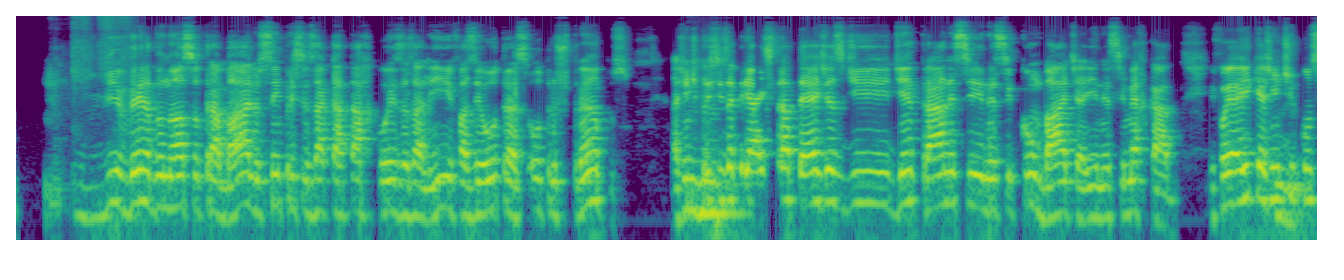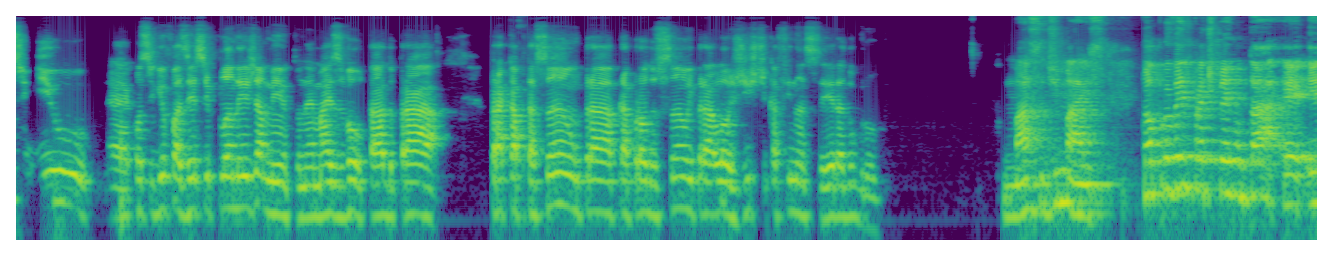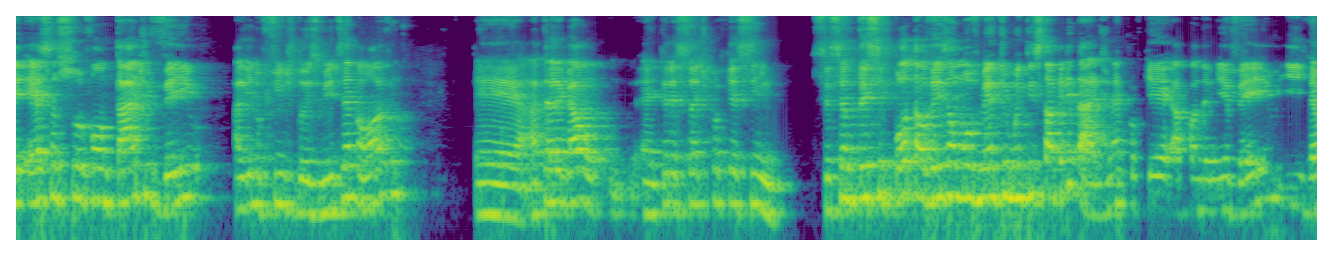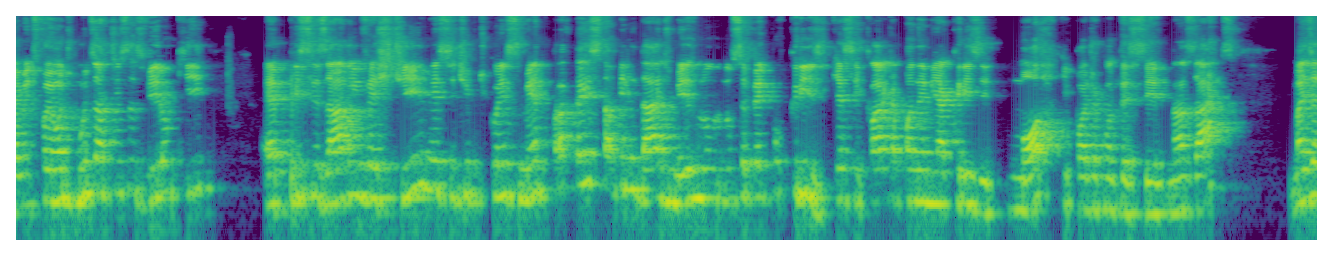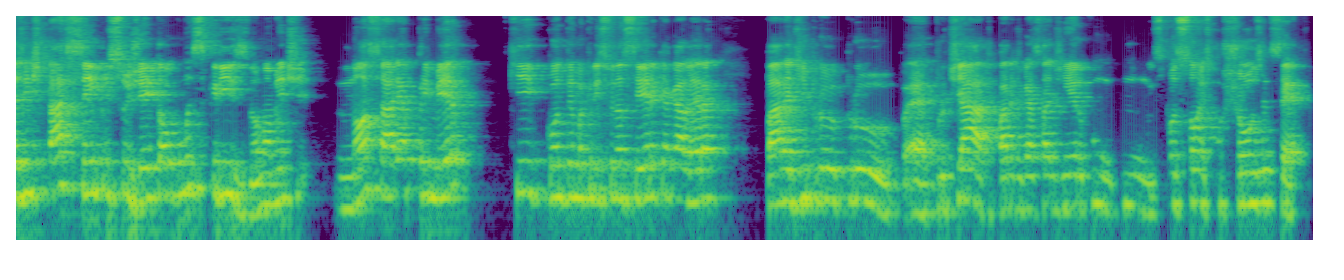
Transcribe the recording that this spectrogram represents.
viver do nosso trabalho sem precisar catar coisas ali, fazer outras, outros trampos a gente uhum. precisa criar estratégias de, de entrar nesse, nesse combate aí, nesse mercado. E foi aí que a gente uhum. conseguiu, é, conseguiu fazer esse planejamento, né, mais voltado para a captação, para a produção e para a logística financeira do grupo. Massa demais. Então, aproveito para te perguntar, é, essa sua vontade veio ali no fim de 2019, é, até legal, é interessante porque, assim, você se antecipou talvez a um movimento de muita instabilidade, né? Porque a pandemia veio e realmente foi onde muitos artistas viram que é, precisavam investir nesse tipo de conhecimento para ter estabilidade mesmo, não, não ser pego por crise. Porque, assim, claro que a pandemia é a crise mor que pode acontecer nas artes, mas a gente está sempre sujeito a algumas crises. Normalmente, nossa área é a primeira que, quando tem uma crise financeira, que a galera para de ir para o pro, é, pro teatro, para de gastar dinheiro com, com exposições, com shows, etc.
